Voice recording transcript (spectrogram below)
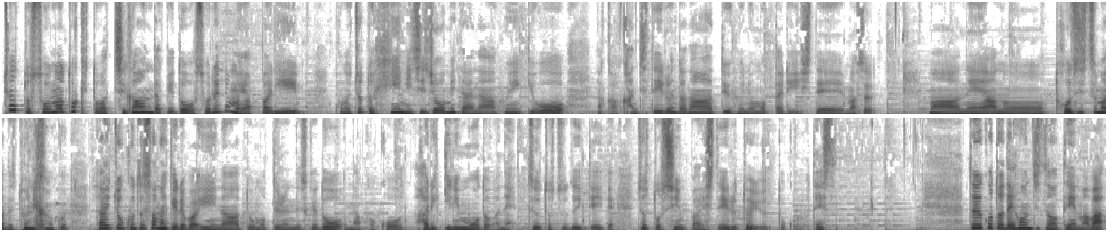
ちょっとその時とは違うんだけどそれでもやっぱりこのちょっと非日常みたいな雰囲気をなんか感じているんだなっていうふうに思ったりしてます。まあね、あのー、当日までとにかく体調崩さなければいいなと思ってるんですけどなんかこう張り切りモードがねずっと続いていてちょっと心配しているというところです。ということで本日のテーマは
